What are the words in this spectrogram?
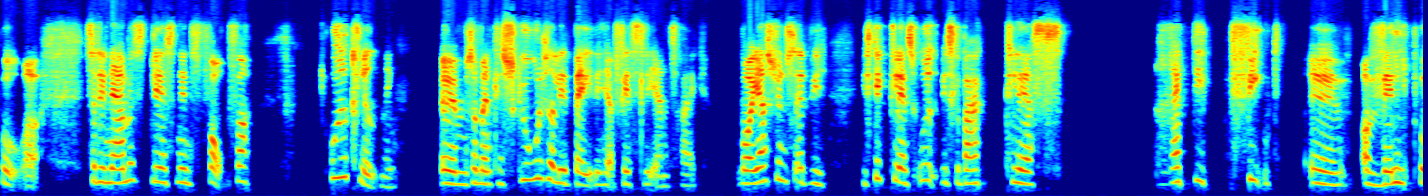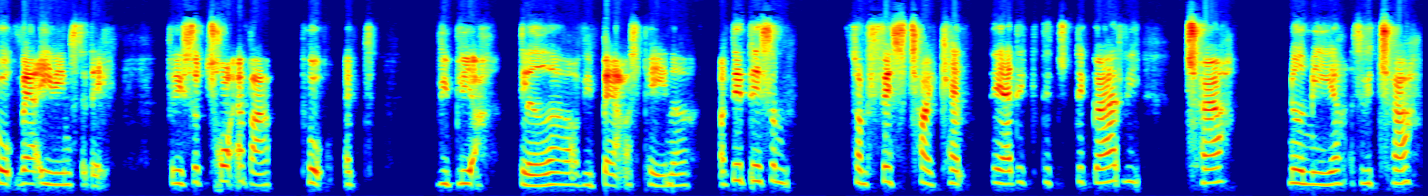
på. Og, så det nærmest bliver sådan en form for udklædning, øhm, så man kan skjule sig lidt bag det her festlige antræk. Hvor jeg synes, at vi, vi skal ikke klædes ud, vi skal bare klædes rigtig fint øh, og vel på hver eneste dag. Fordi så tror jeg bare på, at vi bliver gladere, og vi bærer os pænere. Og det er det, som, som festtøj kan. Det, er, det, det, det gør, at vi tør noget mere. Altså vi tør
